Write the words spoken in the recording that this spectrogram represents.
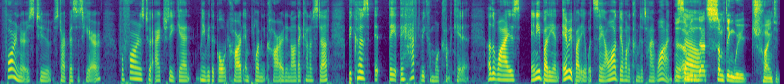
foreigners to start business here, for foreigners to actually get maybe the gold card, employment card, and all that kind of stuff, because it, they they have to become more complicated. Otherwise, anybody and everybody would say, oh, they want to come to Taiwan. Yeah, so I mean, that's something we're trying to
